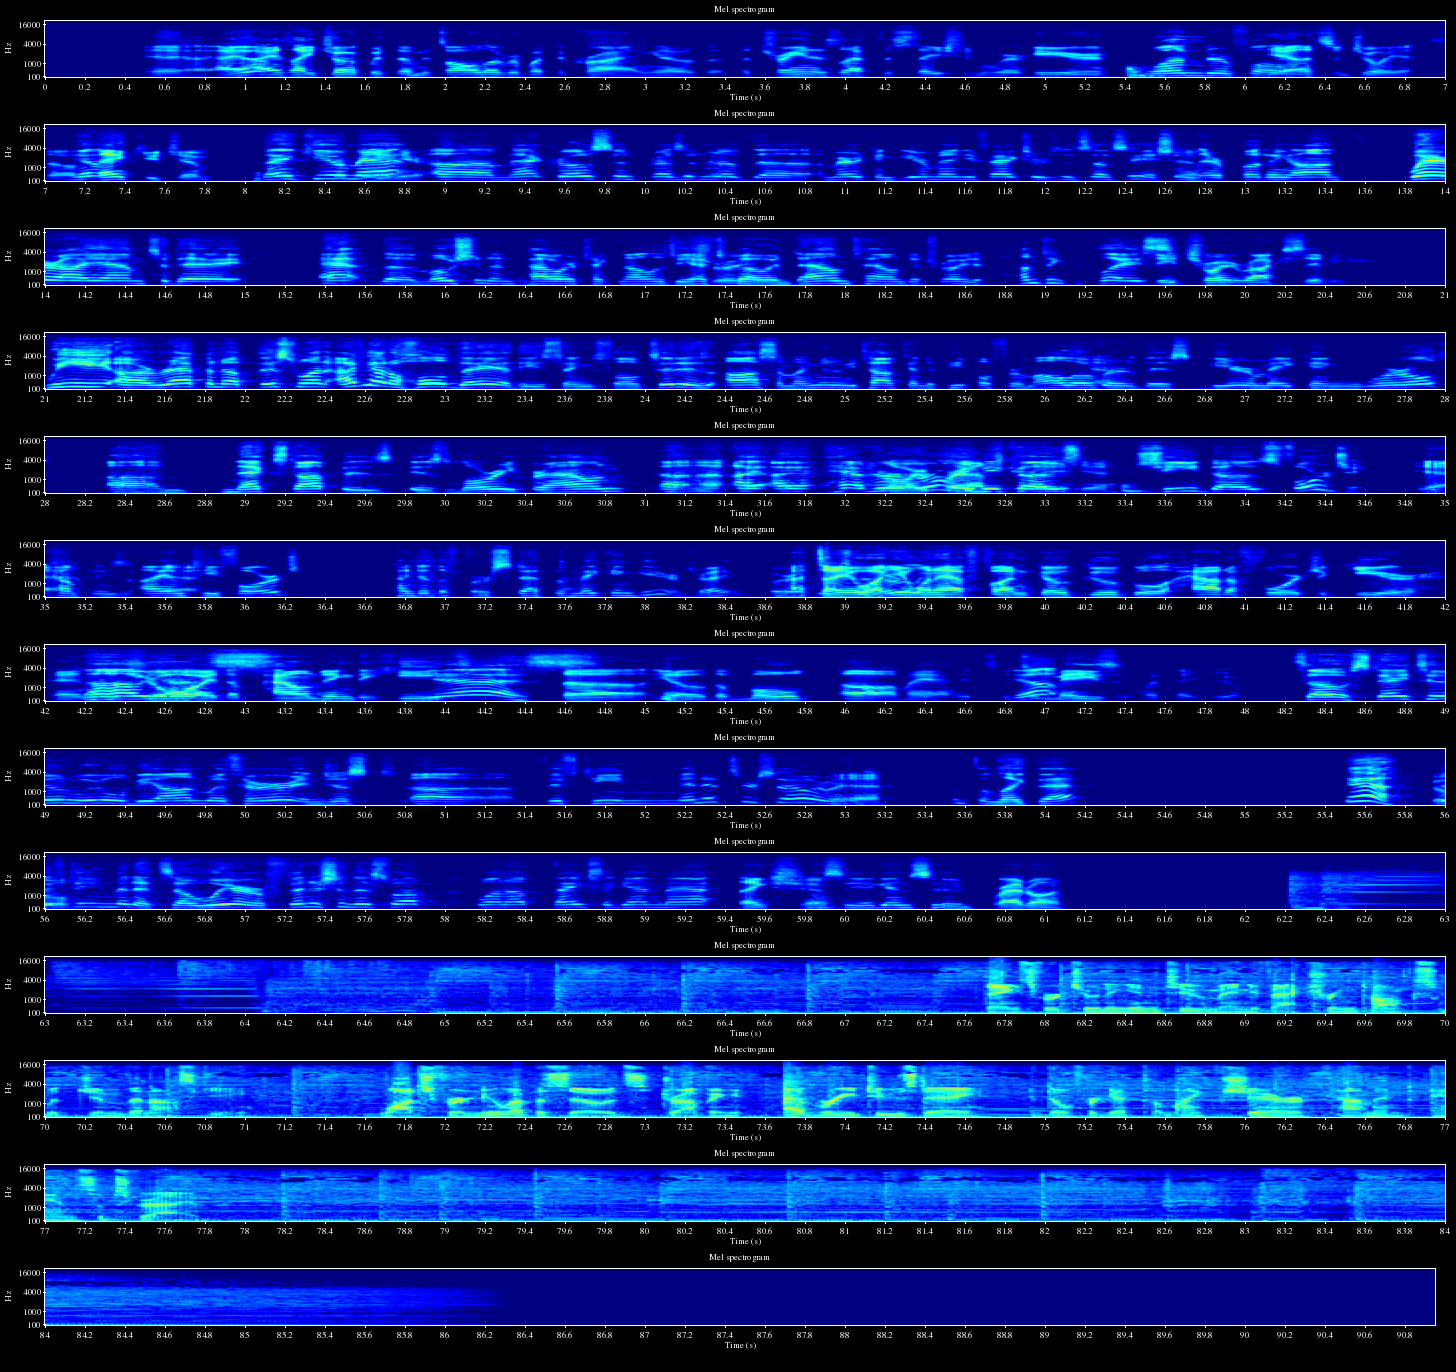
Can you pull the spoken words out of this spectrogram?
I, Yep. as I joke with them, it's all over but the crying. You know, the, the train has left the station. We're here. Wonderful. Yeah, let's enjoy it. So Yep. thank you, Jim. Thank you, Matt. Uh, Matt Croson, president of the American Gear Manufacturers Association. Yep. They're putting on where I am today at the Motion and Power Technology That's Expo in downtown Detroit at Huntington Place. Detroit Rock City. We are wrapping up this one. I've got a whole day of these things, folks. It is awesome. I'm going to be talking to people from all over this gear making world. Um, next up is is Lori Brown. Uh, I, I had her Mm-hmm. Lori early Brown's because great, yeah. she does forging. The Yeah. company's IMT Forge, kind of the first step of making gears, right? Or I tell you what, you want to have fun. Go Google how to forge a gear and Oh, enjoy yes. the pounding, the heat, Yes. the you know the mold. Oh man, it's it's Yep. amazing what they do. so stay tuned. We will be on with her in just uh, 15 minutes or so, or Yeah. something like that. Yeah, Cool. 15 minutes. So we are finishing this up, one up. Thanks again, Matt. Thanks, Jim. We'll see you again soon. Right on. Thanks for tuning in to Manufacturing Talks with Jim Vinoski. Watch for new episodes dropping every Tuesday, and don't forget to like, share, comment, and subscribe.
